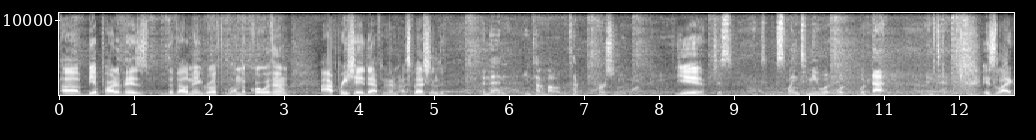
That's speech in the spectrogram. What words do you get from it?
uh, be a part of his development and growth on the court with him, I appreciate that from him especially. And then you talk about the type of person you want to be. Yeah. Just explain to me what, what, what that entails. it's like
